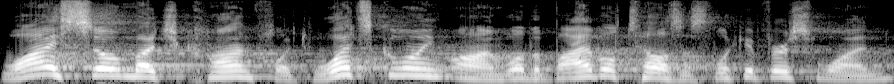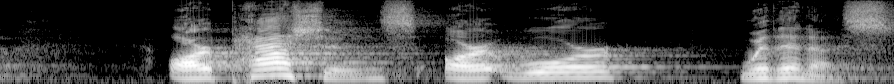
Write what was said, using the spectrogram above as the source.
Why so much conflict? What's going on? Well, the Bible tells us, look at verse 1 our passions are at war within us.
